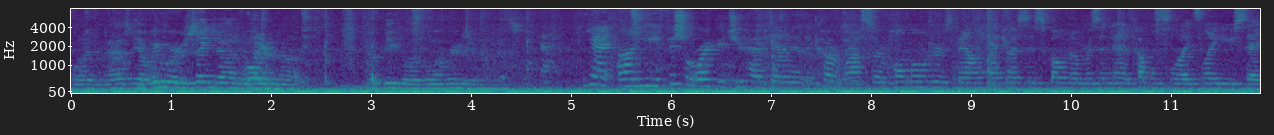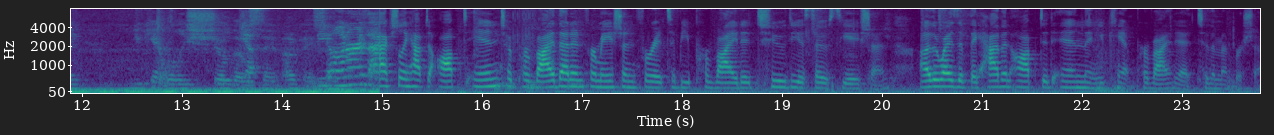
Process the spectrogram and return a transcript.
log the mask. Yeah, we were St. John's Water, the people are going really doing that. so. Yeah, on the official records, you have down there the current roster of homeowners, mailing addresses, phone numbers, and then a couple slides later, you say, you can't really show those Yeah. things, okay. The so- owners actually have to opt in to provide that information for it to be provided to the association. Otherwise, if they haven't opted in, then you can't provide it to the membership.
